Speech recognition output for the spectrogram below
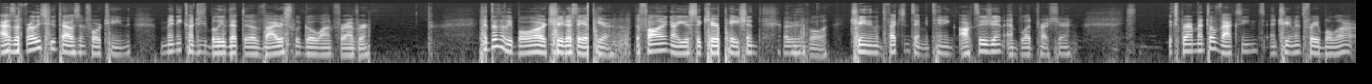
As of early 2014, many countries believed that the virus would go on forever. Symptoms of Ebola are treated as they appear. The following are used to cure patients with Ebola, treating infections and maintaining oxygen and blood pressure. Experimental vaccines and treatments for Ebola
